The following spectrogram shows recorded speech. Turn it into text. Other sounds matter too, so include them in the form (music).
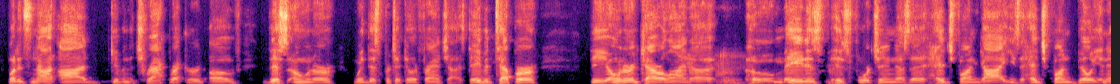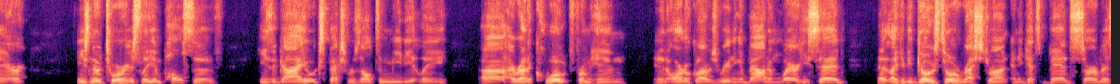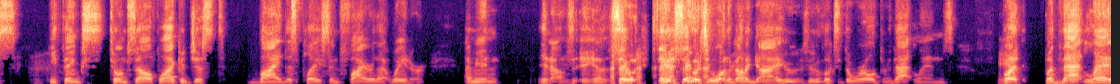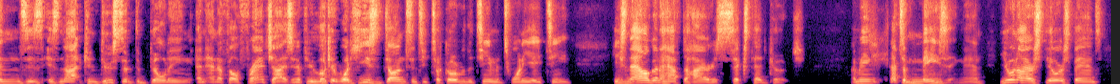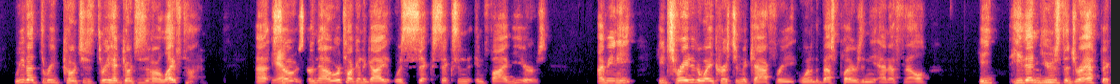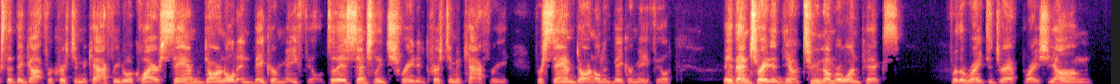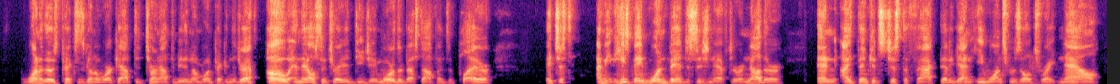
but it's not odd given the track record of this owner with this particular franchise. David Tepper, the owner in Carolina, (clears throat) who made his his fortune as a hedge fund guy. He's a hedge fund billionaire. He's notoriously impulsive. He's a guy who expects results immediately. Uh, I read a quote from him in an article I was reading about him where he said that, like, if he goes to a restaurant and he gets bad service, he thinks to himself, well, I could just buy this place and fire that waiter. I mean, you know, you know, say what (laughs) say, say what you want about a guy who who looks at the world through that lens, yeah. but but that lens is is not conducive to building an NFL franchise. And if you look at what he's done since he took over the team in 2018, he's now going to have to hire his sixth head coach. I mean, that's amazing, man. You and I are Steelers fans. We've had three coaches, three head coaches in our lifetime. Uh, yeah. So so now we're talking a guy was six six in, in five years. I mean, he he traded away Christian McCaffrey, one of the best players in the NFL. He he then used the draft picks that they got for Christian McCaffrey to acquire Sam Darnold and Baker Mayfield. So they essentially traded Christian McCaffrey for Sam Darnold and Baker Mayfield. They then traded, you know, two number one picks for the right to draft Bryce Young. One of those picks is going to work out to turn out to be the number one pick in the draft. Oh, and they also traded DJ Moore, their best offensive player. It just, I mean, he's made one bad decision after another. And I think it's just the fact that again, he wants results right now.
